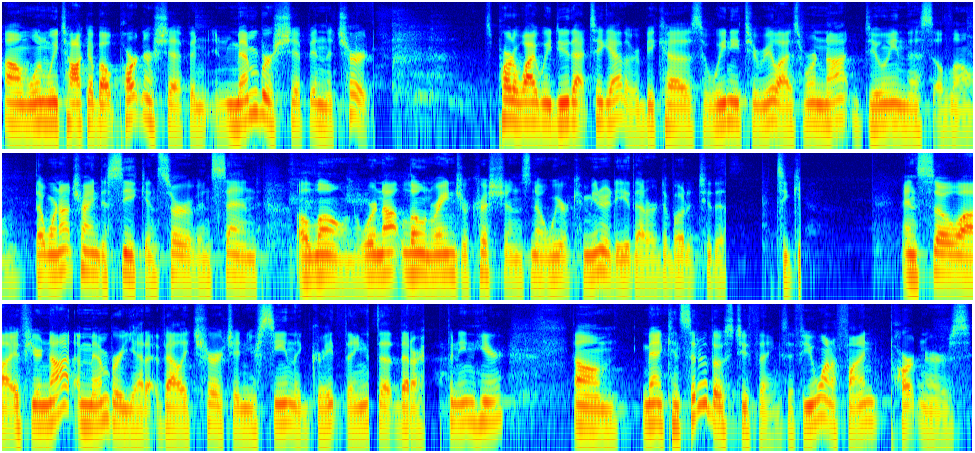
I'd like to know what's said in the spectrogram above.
um, when we talk about partnership and, and membership in the church, it's part of why we do that together because we need to realize we're not doing this alone, that we're not trying to seek and serve and send alone. We're not Lone Ranger Christians. No, we're a community that are devoted to this together. And so, uh, if you're not a member yet at Valley Church and you're seeing the great things that, that are happening here, um, man, consider those two things. If you want to find partners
